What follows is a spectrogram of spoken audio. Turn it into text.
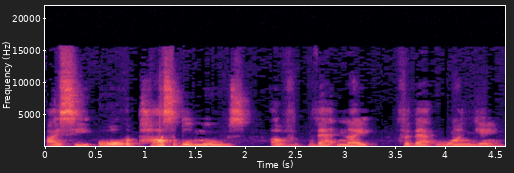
I see all the possible moves of that knight for that one game.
